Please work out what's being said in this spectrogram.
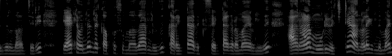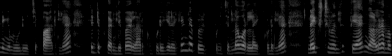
எது இருந்தாலும் சரி ஏட்ட வந்து இந்த கப்பு சும்மா தான் இருந்தது கரெக்டாக அதுக்கு செட் ஆகிற மாதிரி இருந்தது. அதனால் மூடி வச்சுட்டேன். அதனால் இந்த மாதிரி நீங்கள் மூடி வச்சு பாருங்கள் இந்த டிப் கண்டிப்பாக எல்லாருக்கும் பிடிக்கிறக்கு இந்த பிடிச்சிருந்தா ஒரு லைக் கொடுங்க. நெக்ஸ்ட் வந்து தேங்காயில் நம்ம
